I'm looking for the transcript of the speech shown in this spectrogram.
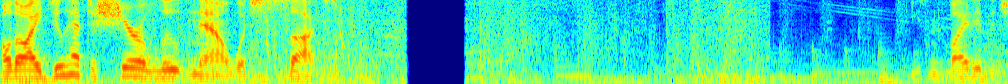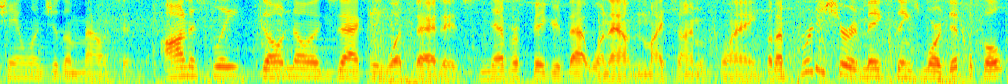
Although I do have to share loot now, which sucks. Invited the challenge of the mountain. Honestly, don't know exactly what that is. Never figured that one out in my time of playing, but I'm pretty sure it makes things more difficult.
